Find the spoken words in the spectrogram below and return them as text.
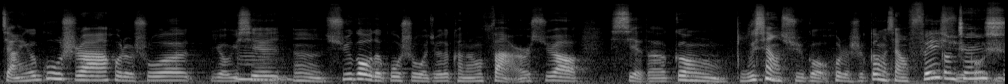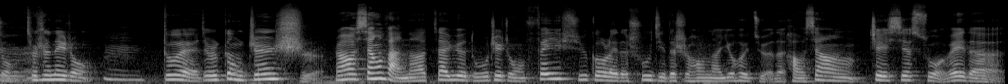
讲一个故事啊？或者说有一些嗯虚构的故事，我觉得可能反而需要写的更不像虚构，或者是更像非虚构一种，就是那种嗯对，就是更真实。然后相反呢，在阅读这种非虚构类的书籍的时候呢，又会觉得好像这些所谓的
